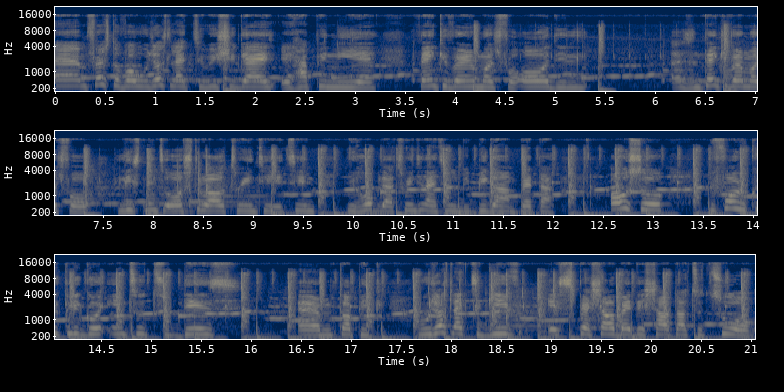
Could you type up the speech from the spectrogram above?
Um, first of all, we'd just like to wish you guys a happy new year. Thank you very much for all the. As in, thank you very much for listening to us throughout 2018. We hope that 2019 will be bigger and better. Also, before we quickly go into today's um, topic, we would just like to give a special birthday shout out to two of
